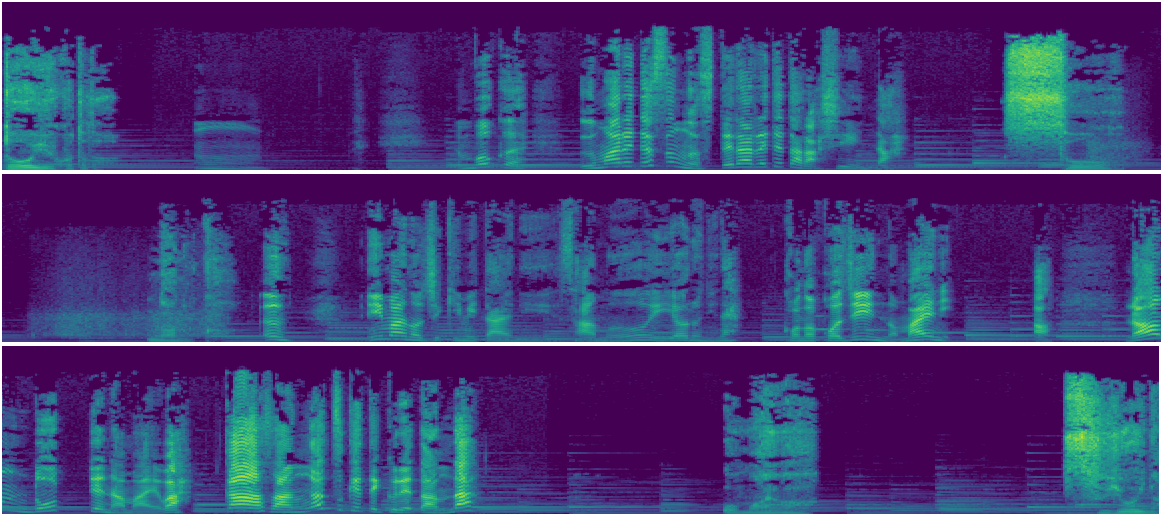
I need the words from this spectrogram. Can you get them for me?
どういうことだ？うん。僕、生まれてすぐ捨てられてたらしいんだ。そう、なのか。うん。今の時期みたいに寒い夜にね、この孤児院の前に。あ、ランドって名前は母さんがつけてくれたんだ。お前は、強いな。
